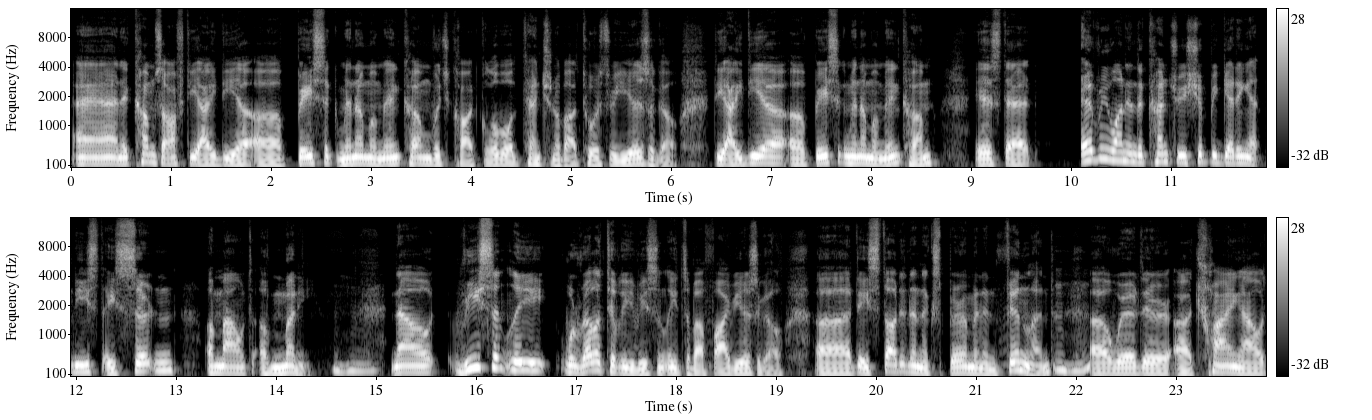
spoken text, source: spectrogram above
And it comes off the idea of basic minimum income, which caught global attention about two or three years ago. The idea of basic minimum income is that everyone in the country should be getting at least a certain amount of money. Mm-hmm. Now, recently, well, relatively recently, it's about five years ago, uh, they started an experiment in Finland mm-hmm. uh, where they're uh, trying out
